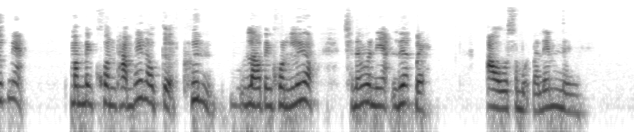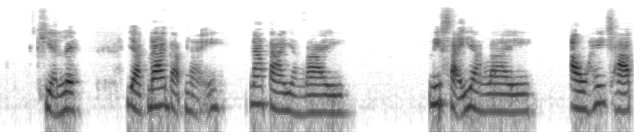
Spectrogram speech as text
ลึกๆเนี่ย มันเป็นคนทำให้เราเกิดขึ้น เราเป็นคนเลือก ฉะนั้นวันนี้เลือกเลย เอาสมุดมาเล่มหนึ่งเขียนเลย อยากได้แบบไหน หน้าตาอย่างไร นิสัยอย่างไร เอาให้ชัด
